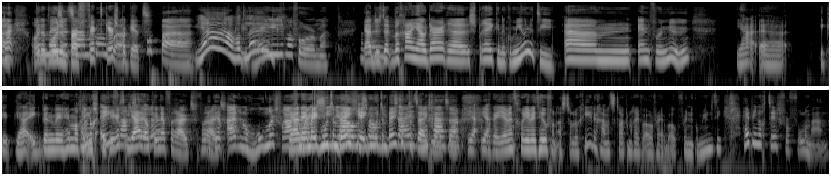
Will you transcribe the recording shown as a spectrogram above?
klein. Oh, Kunnen dat wordt een perfect kerstpakket. Hoppa. Ah, wat leuk. Helemaal voor me. Wat Ja, dus de- we gaan jou daar eh, spreken in de community. Ehm, en voor nu, ja, eh, ik, ik, ja, ik ben weer helemaal Mag geïnspireerd. vraag ja, oké, nou vooruit, vooruit. Ik heb eigenlijk nog honderd vragen. ja, nee, maar, ik, moet zie een jou beetje, ik zo moet een beetje op de tijd letten. Ja, ja. Oké, jij, bent, jij weet heel veel van astrologie. Daar gaan we het straks nog even over hebben, ook voor in de community. Heb je nog tips voor volle maan?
